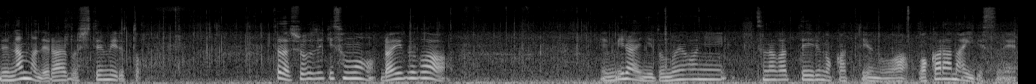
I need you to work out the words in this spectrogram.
で生でライブしてみると。ただ正直そのライブが未来にどのようにつながっているのかっていうのはわからないですね。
